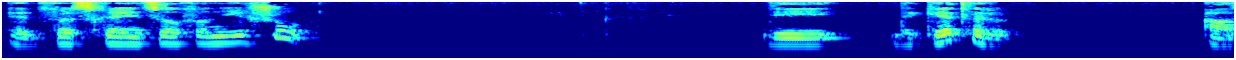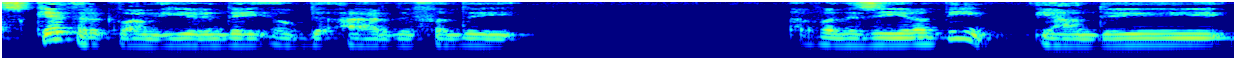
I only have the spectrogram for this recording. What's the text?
het verschijnsel van Yeshua. Die, de ketter, als ketter kwam hier in de, op de aarde van de, van de Zeeranpien, aan de,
